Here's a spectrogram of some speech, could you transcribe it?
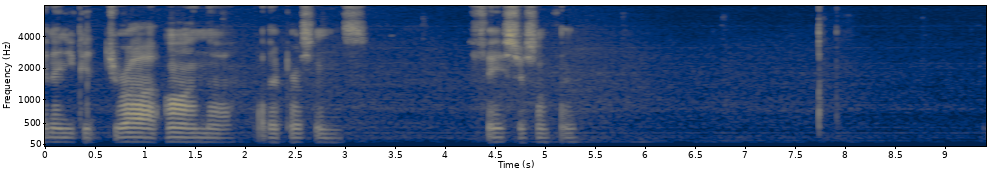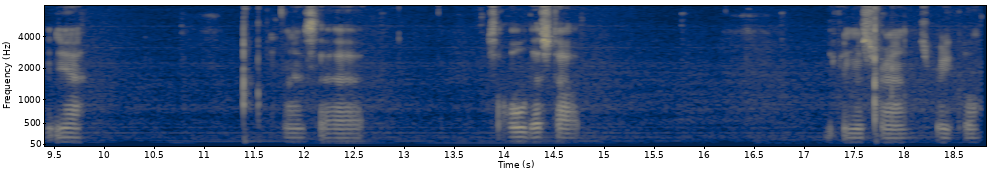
And then you could draw on the other person's face or something. Yeah. There's that. It's a whole desktop. You can mess around. It's pretty cool.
